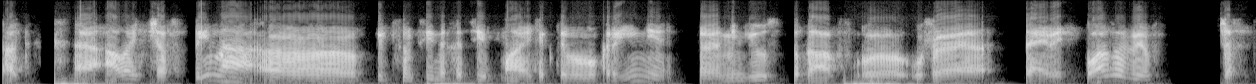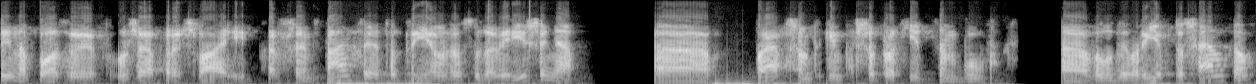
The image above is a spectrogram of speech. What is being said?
Так Е, але частина е, підсанкційних осіб мають активи в Україні. Е, Мін'юст подав е, уже 9 позовів. Частина позовів вже пройшла і першу інстанцію, тобто є вже судові рішення. Е, першим таким першопрохідцем був Володимир Євтушенко,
